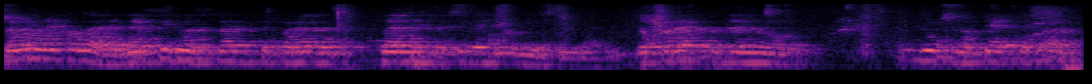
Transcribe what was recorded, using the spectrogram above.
Шановні колеги, необхідно затвердити порядок денний засідання комісії. До порядку денного включено 5 питань.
